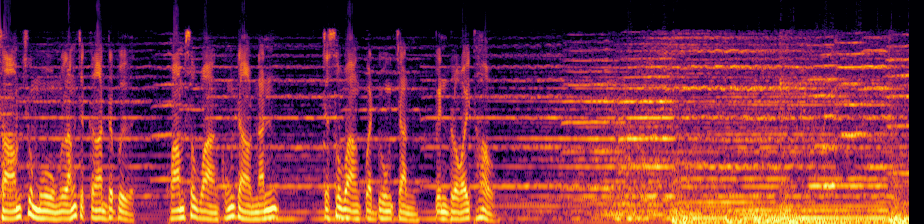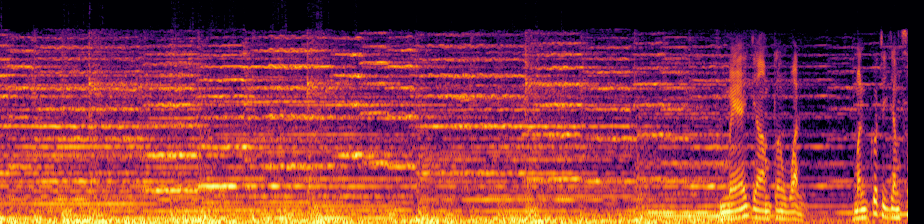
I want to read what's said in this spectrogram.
สามชั่วโมงหลังจากการระเบิด ความสว่างของดาวนั้น จะสว่างกว่าดวงจันทร์เป็นร้อยเท่า แม้ยามกลางวัน มันก็จะยังส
